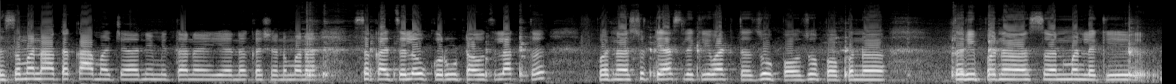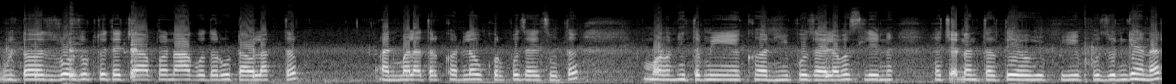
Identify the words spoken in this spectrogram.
तसं म्हणा आता कामाच्या निमित्तानं यानं कशानं म्हणा सकाळचं लवकर उठावंच लागतं. पण सुट्टी असलं की वाटतं झोपावं झोपावं पण तरी पण सण म्हणलं की उलट रोज उठतो त्याच्या पण अगोदर उठावं लागतं. आणि मला तर खण लवकर पुजायचं होतं. म्हणून इथं मी खण ही पुजायला बसली न ह्याच्यानंतर देव ही ही पुजून घेणार.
